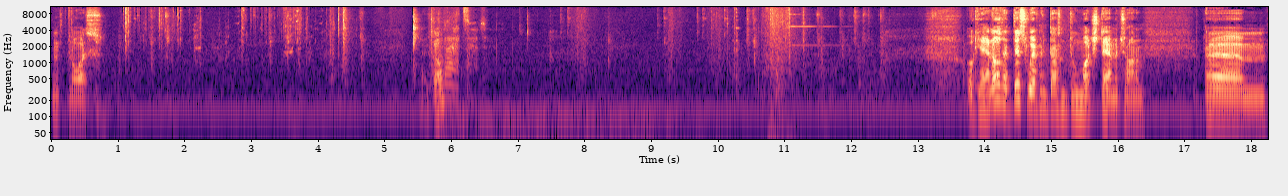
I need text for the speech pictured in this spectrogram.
Hmm, nice. There you go. That's it. Okay, I know that this weapon doesn't do much damage on him. Um.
